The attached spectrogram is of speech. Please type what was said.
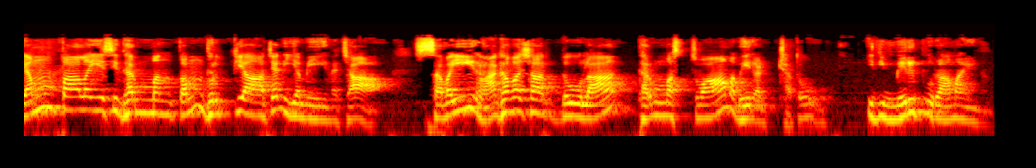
యం పాలయసి ధర్మంతం ధృత్యాచ నియమేన చ సవై రాఘవశార్దూల ధర్మస్వామభిరక్షతు ఇది మెరుపు రామాయణం.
